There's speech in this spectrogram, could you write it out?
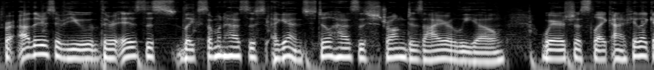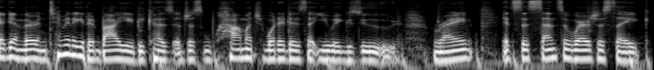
For others of you there is this like someone has this again still has this strong desire leo where it's just like and i feel like again they're intimidated by you because of just how much what it is that you exude right? It's this sense of where it's just like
